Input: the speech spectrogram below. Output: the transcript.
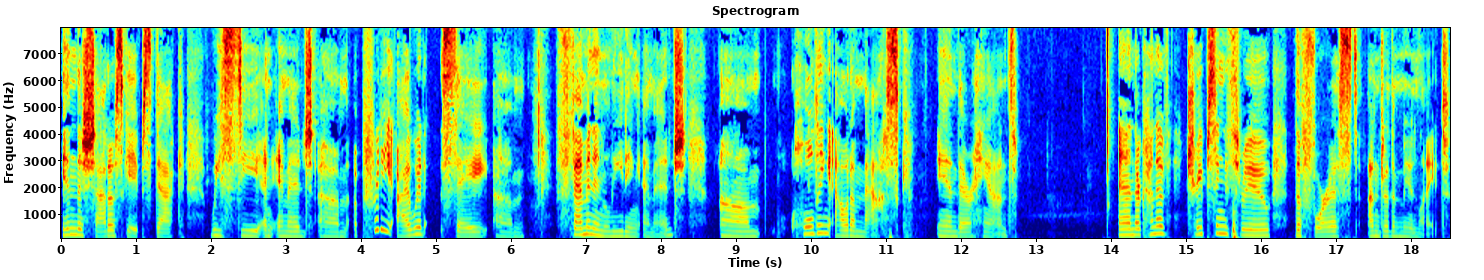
in the Shadowscapes deck, we see an image, um, a pretty, I would say, um, feminine leading image, um, holding out a mask in their hand and they're kind of traipsing through the forest under the moonlight.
